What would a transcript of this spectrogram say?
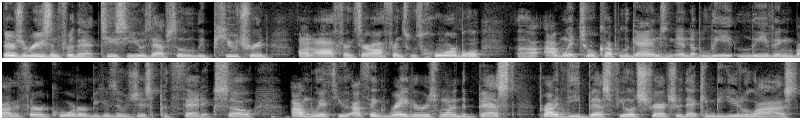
There's a reason for that. TCU is absolutely putrid on offense. Their offense was horrible. Uh, I went to a couple of games and ended up le- leaving by the third quarter because it was just pathetic. So I'm with you. I think Reagor is one of the best, probably the best field stretcher that can be utilized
